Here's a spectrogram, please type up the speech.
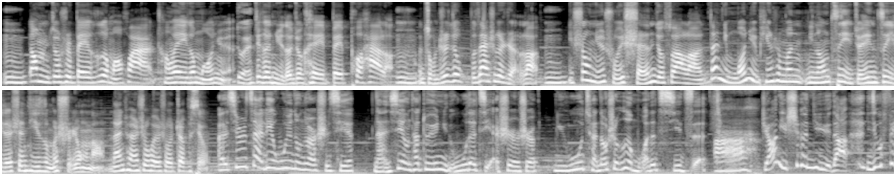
嗯要么就是被恶魔化成为一个魔女，对这个女的就可以被迫害了，嗯总之就不再是个人了。嗯你圣女属于神就算了，但你魔女凭什么你能自己决定自己的身体怎么使用呢？男权社会说这不行，呃，其实，在猎巫运动那段时期，男性他对于女巫的解释是，女巫全都是恶魔的妻子，啊，只要你是个女的，你就非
